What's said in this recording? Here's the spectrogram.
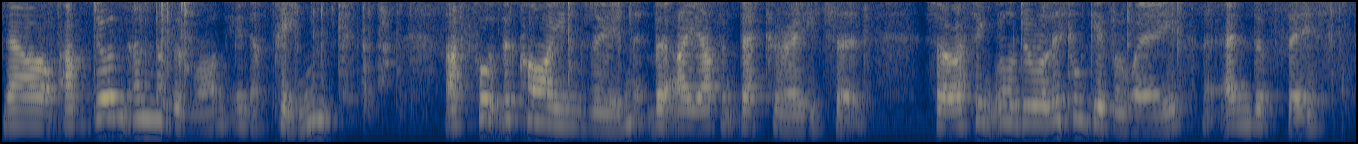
Now, I've done another one in a pink. I've put the coins in, but I haven't decorated. So I think we'll do a little giveaway at the end of this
